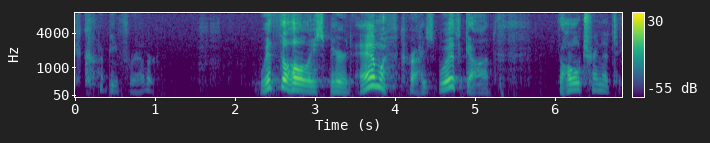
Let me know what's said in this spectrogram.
You're going to be forever with the Holy Spirit and with Christ, with God, the whole Trinity.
